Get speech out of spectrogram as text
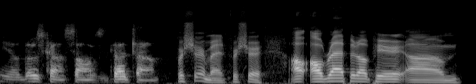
you know those kind of songs at that time. For sure, man. For sure. I'll I'll wrap it up here. Um,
